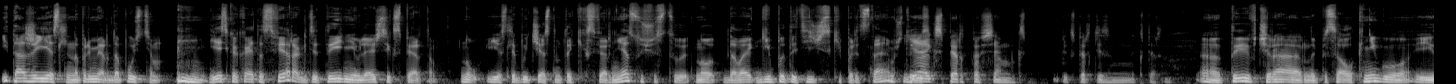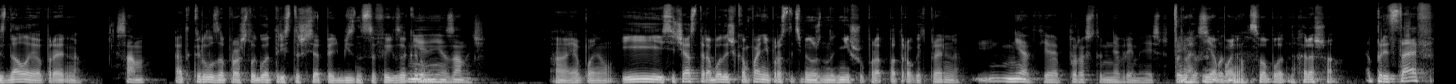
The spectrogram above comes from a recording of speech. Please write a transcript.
И даже если, например, допустим, есть какая-то сфера, где ты не являешься экспертом. Ну, если быть честным, таких сфер не существует, но давай гипотетически представим, что... Я есть... эксперт по всем экспертизам экспертам. Э, ты вчера написал книгу и издал ее, правильно? Сам. Открыл за прошлый год 365 бизнесов и их закрыл? Не-не, за ночь. А, я понял. И сейчас ты работаешь в компании, просто тебе нужно нишу потрогать, правильно? Нет, я просто у меня время есть. А, я понял, свободно, хорошо. Представь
